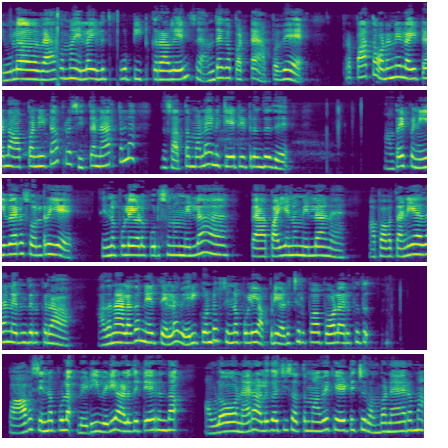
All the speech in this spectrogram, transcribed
இவ்வளோ வேகமாக எல்லாம் இழுத்து பூட்டிட்டு இருக்கிறாளேன்னு சந்தேகப்பட்டேன் அப்பவே. அப்புறம் பார்த்த உடனே லைட் எல்லாம் ஆஃப் பண்ணிட்டா அப்புறம் சித்த நேரத்துல இந்த சத்தமெல்லாம் எனக்கு கேட்டுட்டு இருந்தது அதான் இப்ப நீ வேற சொல்றியே சின்ன பிள்ளையோட புருஷனும் இல்ல ப- பையனும் இல்லன்னு அப்ப அவ தனியா தான் இருந்திருக்கிறா அதனாலதான் நேத்து எல்லாம் வெறி கொண்டு சின்ன பிள்ளை அப்படி அடிச்சிருப்பா போல இருக்குது பாவம் சின்ன புள்ள வெடி வெடி அழுதுட்டே இருந்தா அவ்வளோ நேரம் அழுதாச்சு சத்தமாவே கேட்டுச்சு ரொம்ப நேரமா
